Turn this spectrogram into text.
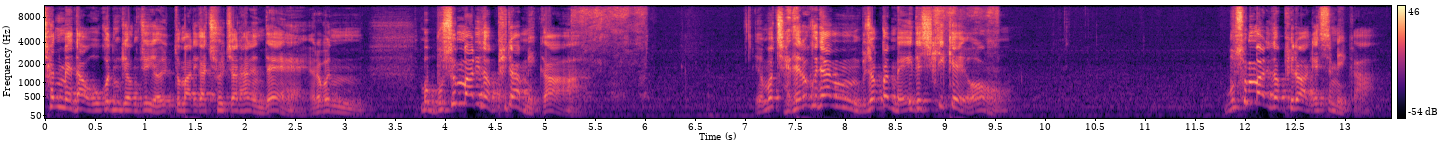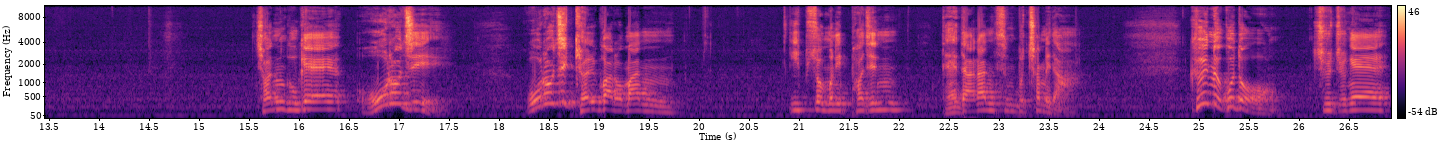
1000m 5군 경주 12마리가 출전하는데 여러분 뭐 무슨 말이 더 필요합니까? 예, 뭐 제대로 그냥 무조건 메이드 시킬게요. 무슨 말이 더 필요하겠습니까? 전국에 오로지 오로지 결과로만 입소문이 퍼진 대단한 승부처입니다. 그 누구도 주중에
